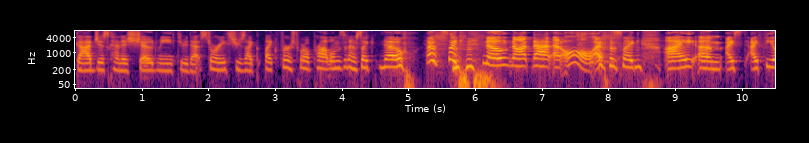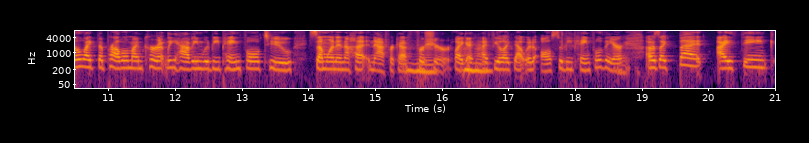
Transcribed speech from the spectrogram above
God just kind of showed me through that story. She was like, like first world problems. And I was like, no, I was like, no, not that at all. I was like, I, um, I, I feel like the problem I'm currently having would be painful to someone in a hut in Africa for sure. Like, I, I feel like that would also be painful there. I was like, but I think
